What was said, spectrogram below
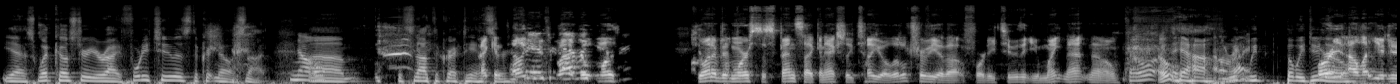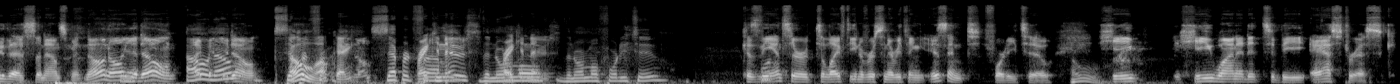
yes, wet coaster. You're right. Forty two is the correct. No, it's not. No. Um, it's not the correct answer. I can tell you. If answered you, want everything, more, right? If you want a bit more suspense, I can actually tell you a little trivia about 42 that you might not know. Oh, Oh, yeah, all we, we, but we do Or know. I'll let you do this announcement. No, no, Yeah. you don't. I oh bet no, you don't. Separate Oh, from- okay. No. Separate Breaking from news. the normal, Breaking news. the normal forty two. Because the answer to life, the universe, and everything isn't 42. Oh, He he wanted it to be asterisk,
